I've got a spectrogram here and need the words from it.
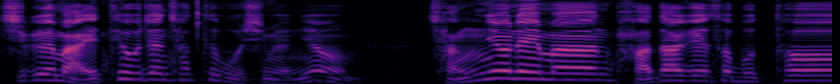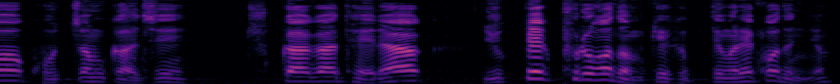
지금 알테오젠 차트 보시면요. 작년에만 바닥에서부터 고점까지 주가가 대략 600%가 넘게 급등을 했거든요.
